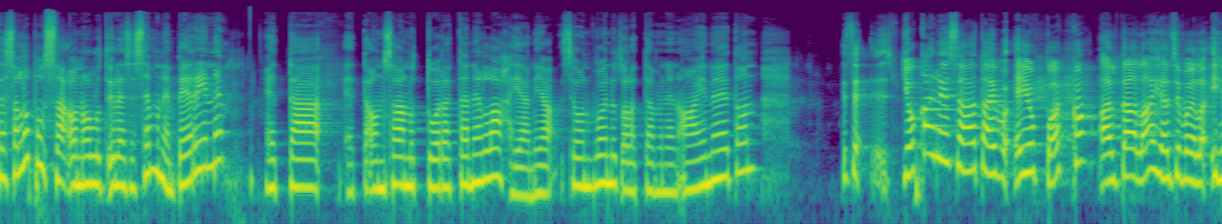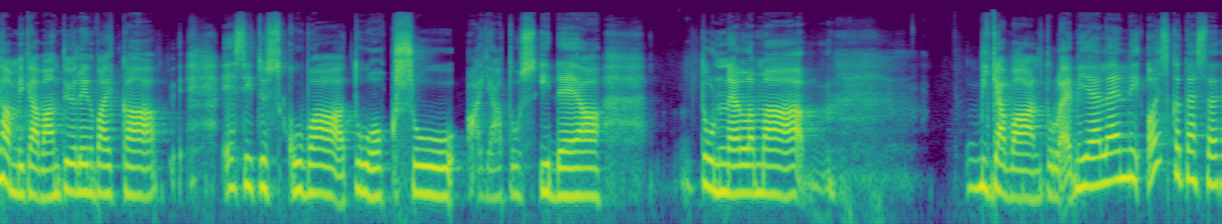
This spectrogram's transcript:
Tässä lopussa on ollut yleensä semmoinen perinne, että, että on saanut tuoda tänne lahjan ja se on voinut olla tämmöinen aineeton. Se, jokainen saa tai ei ole pakko antaa lahjan. Se voi olla ihan mikä vaan tyylin, vaikka esityskuva, tuoksu, ajatus, idea, tunnelma, mikä vaan tulee mieleen. Niin olisiko tässä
